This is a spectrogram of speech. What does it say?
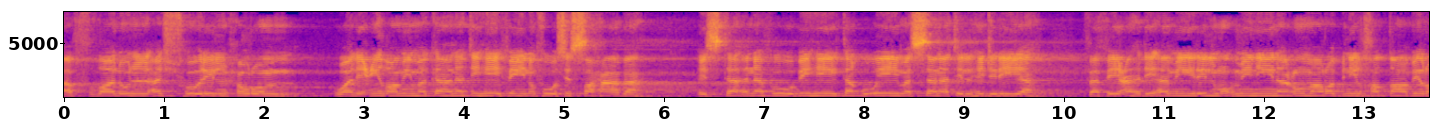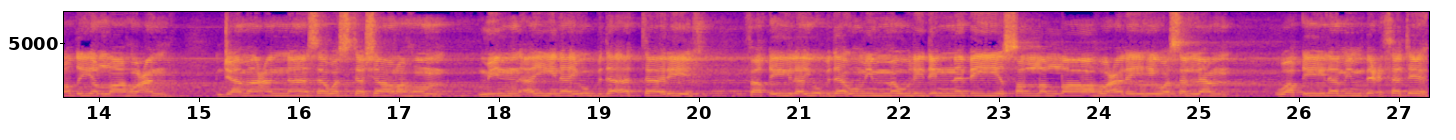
أفضل الأشهر الحرم ولعظم مكانته في نفوس الصحابة. استأنفوا به تقويم السنة الهجرية. ففي عهد أمير المؤمنين عمر بن الخطاب رضي الله عنه جمع الناس واستشارهم من أين يبدأ التاريخ فقيل يبدأ من مولد النبي صلى الله عليه وسلم وقيل من بعثته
